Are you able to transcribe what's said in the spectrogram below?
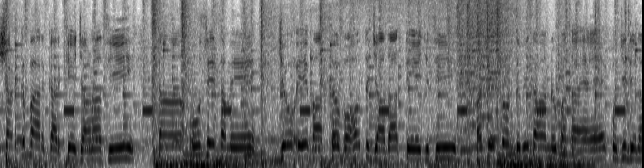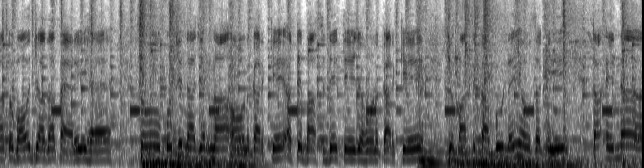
ਸੜਕ ਪਾਰ ਕਰਕੇ ਜਾਣਾ ਸੀ ਤਾਂ ਉਸੇ ਸਮੇਂ ਜੋ ਇਹ ਬੱਸ ਬਹੁਤ ਜ਼ਿਆਦਾ ਤੇਜ਼ ਸੀ ਅਤੇ ਧੁੰਦ ਵੀ ਤੁਹਾਨੂੰ ਪਤਾ ਹੈ, ਕੁਝ ਦਿਨਾਂ ਤੋਂ ਬਹੁਤ ਜ਼ਿਆਦਾ ਪੈ ਰਹੀ ਹੈ। ਸੋ ਕੁਝ ਨਜ਼ਰ ਨਾ ਆਉਣ ਕਰਕੇ ਅਤੇ ਬੱਸ ਦੇ ਤੇਜ਼ ਹੋਣ ਕਰਕੇ ਜੋ ਬੱਸ ਕਾਬੂ ਨਹੀਂ ਹੋ ਸਕੀ, ਤਾਂ ਇਹਨਾਂ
